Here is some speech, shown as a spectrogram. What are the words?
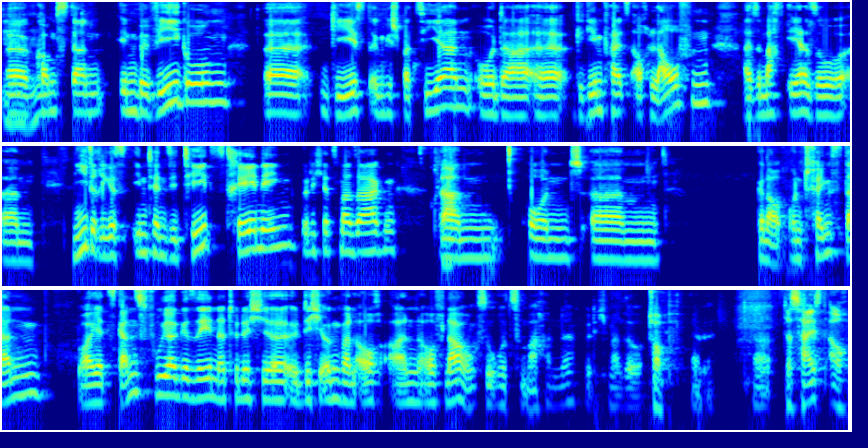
äh, mhm. kommst dann in Bewegung, äh, gehst irgendwie spazieren oder äh, gegebenenfalls auch laufen. Also machst eher so ähm, niedriges Intensitätstraining, würde ich jetzt mal sagen. Ähm, und ähm, genau, und fängst dann, boah, jetzt ganz früher gesehen, natürlich äh, dich irgendwann auch an, auf Nahrungssuche zu machen, ne? würde ich mal so. Top. Äh, ja. Das heißt, auch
